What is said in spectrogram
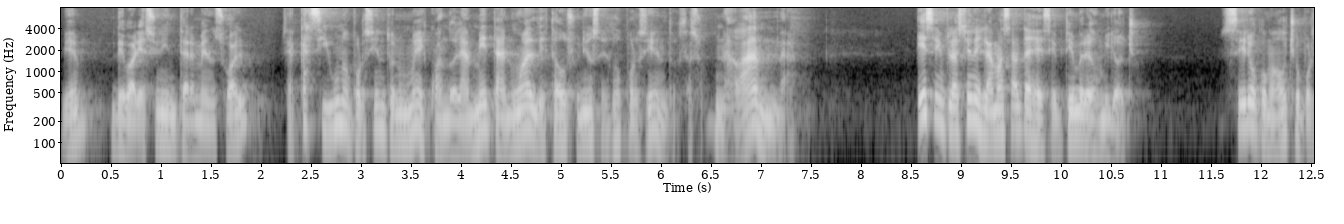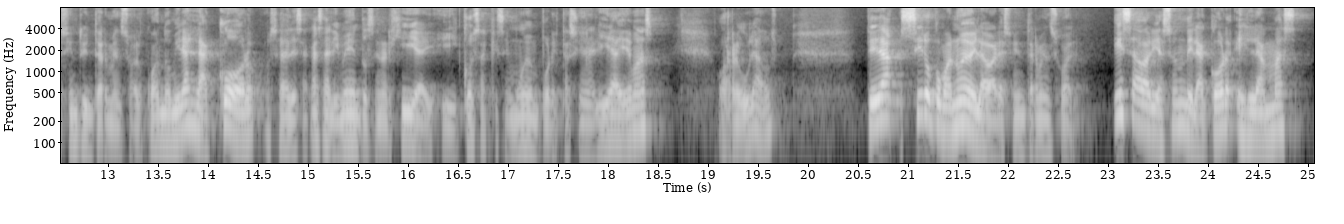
¿bien? De variación intermensual, o sea, casi 1% en un mes, cuando la meta anual de Estados Unidos es 2%, o sea, es una banda. Esa inflación es la más alta desde septiembre de 2008. 0,8% intermensual. Cuando mirás la core, o sea, le sacás alimentos, energía y cosas que se mueven por estacionalidad y demás, o regulados, te da 0,9 la variación intermensual. Esa variación de la core es la más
